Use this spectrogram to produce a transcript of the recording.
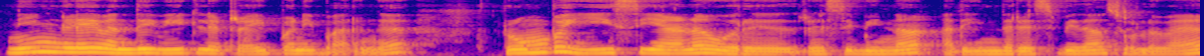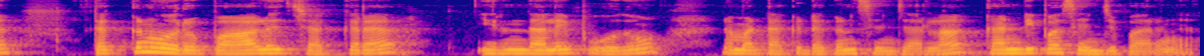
நீங்களே வந்து வீட்டில் ட்ரை பண்ணி பாருங்கள் ரொம்ப ஈஸியான ஒரு ரெசிபின்னா அது இந்த ரெசிபி தான் சொல்லுவேன். டக்குன்னு ஒரு பால் சர்க்கரை இருந்தாலே போதும். நம்ம டக்கு டக்குன்னு செஞ்சிடலாம் கண்டிப்பாக செஞ்சு பாருங்கள்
